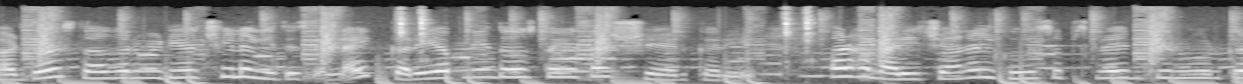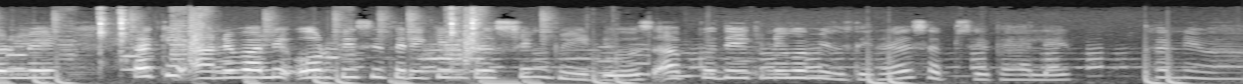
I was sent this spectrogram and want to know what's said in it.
और दोस्तों, अगर वीडियो अच्छी लगी तो इसे लाइक करें, अपने दोस्तों के साथ शेयर करें। और हमारे चैनल को सब्सक्राइब ज़रूर कर लें, ताकि आने वाली और भी इसी तरीके इंटरेस्टिंग वीडियोस आपको देखने को मिलती रहे सबसे पहले। धन्यवाद।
